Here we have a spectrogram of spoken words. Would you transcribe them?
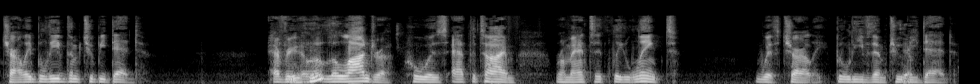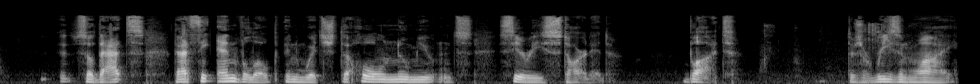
Charlie believed them to be dead. Every mm-hmm. Lilandra, who was at the time romantically linked with Charlie, believed them to be dead. So that's that's the envelope in which the whole New Mutants series started. But there's a reason why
